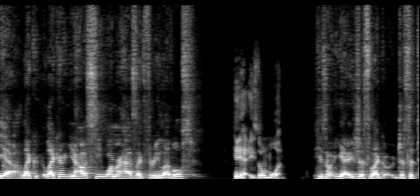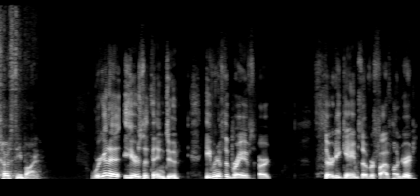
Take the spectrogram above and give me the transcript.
Yeah, like like you know how a seat warmer has like three levels. Yeah, he's on one. He's on, yeah, he's just like just a toasty bun. We're gonna. Here's the thing, dude. Even if the Braves are 30 games over 500,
